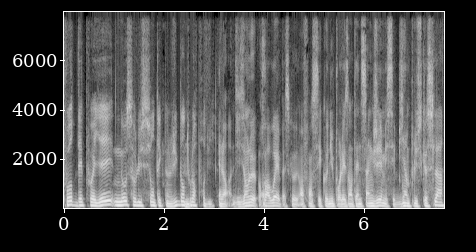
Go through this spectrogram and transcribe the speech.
pour déployer nos solutions technologiques dans hmm. tous leurs produits. Alors, disons-le, Huawei, parce qu'en France c'est connu pour les antennes 5G, mais c'est bien plus que cela.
